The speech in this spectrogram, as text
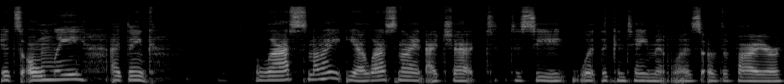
it's only, I think, last night, yeah, last night I checked to see what the containment was of the fire.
